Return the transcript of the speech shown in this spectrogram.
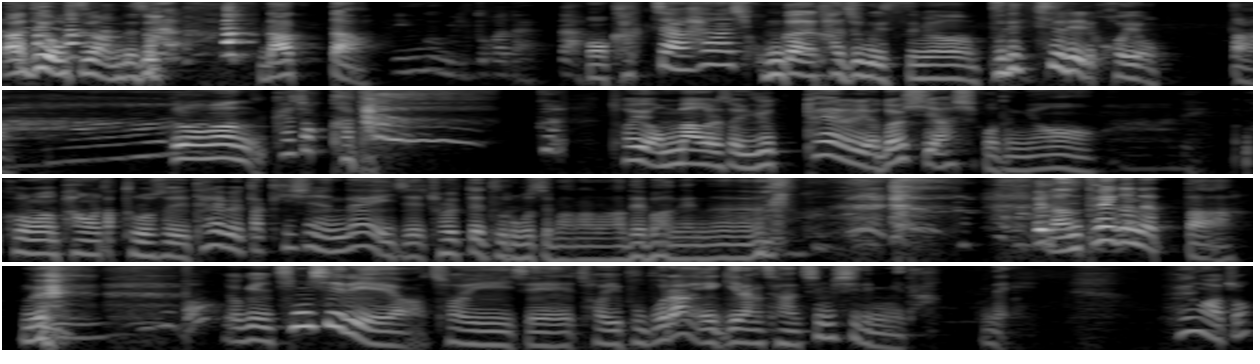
라디오 없으면 안 되죠 낮다 인구 밀도가 낮다. 어, 각자 하나씩 공간을 가지고 있으면 부딪힐 일이 거의 없다 아. 그러면 쾌적하다 저희 엄마 그래서 육퇴를 8시에 하시거든요. 아, 네. 그러면 방을 딱 들어서 텔레비를 딱 켜시는데 이제 절대 들어오지 말아라 내 방에는. 난 퇴근했다. 네. 여기 침실이에요. 저희 이제 저희 부부랑 아기랑 자는 침실입니다. 네. 횡하죠?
